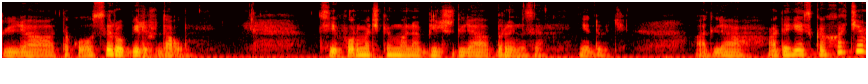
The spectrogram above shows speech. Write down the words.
для такого сиру більш вдалу. Ці формочки в мене більш для бринзи йдуть. А для адегейська, хоча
